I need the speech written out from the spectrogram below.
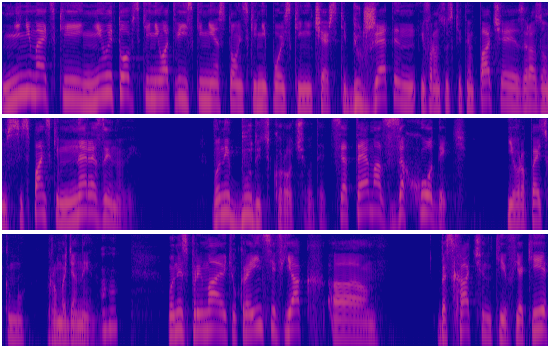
Ні німецький, ні литовський, ні латвійський, ні естонський, ні польський, ні чешський бюджети і французькі, тим паче, разом з іспанським, не резинові. Вони будуть скорочувати. Ця тема заходить європейському громадянину. Вони сприймають українців як е, безхатченків, які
